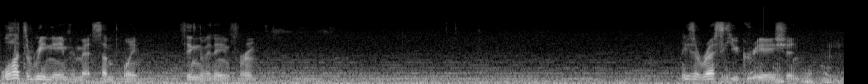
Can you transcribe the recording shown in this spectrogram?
We'll have to rename him at some point. Think of a name for him. He's a rescue creation.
